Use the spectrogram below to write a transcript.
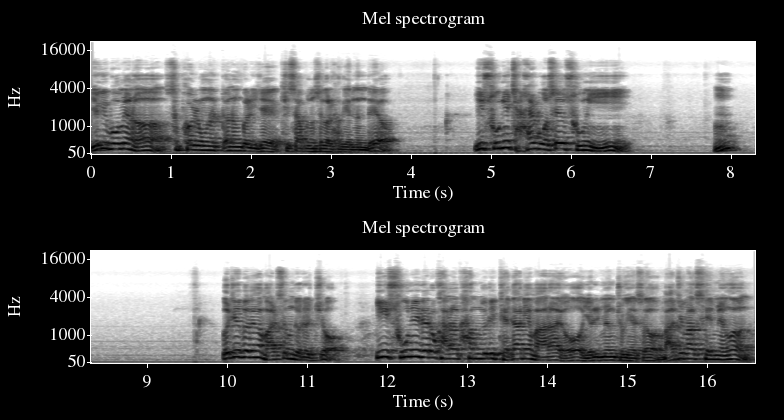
여기 보면은 스포일러 오늘 뜨는 걸 이제 기사 분석을 하겠는데요. 이 순위 잘 보세요, 순위. 응? 어제도 내가 말씀드렸죠. 이 순위대로 가는 확률이 대단히 많아요. 10명 중에서. 마지막 3명은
